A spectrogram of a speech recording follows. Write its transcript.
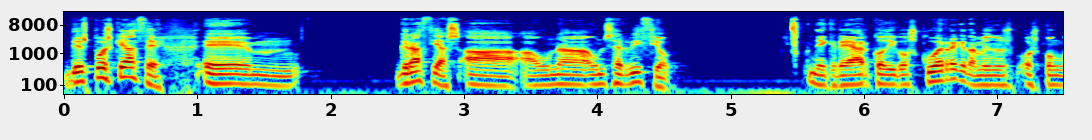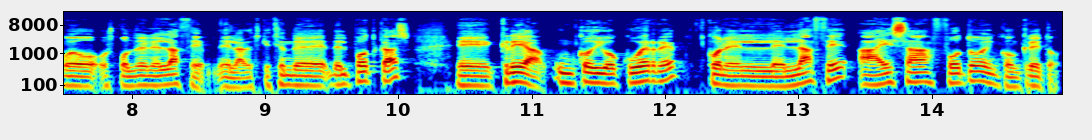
Después, ¿qué hace? Em, gracias a, un servicio de crear códigos QR, que también os, pongo, os pondré el enlace en la descripción del podcast, eh, crea un código QR con el enlace a esa foto en concreto.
